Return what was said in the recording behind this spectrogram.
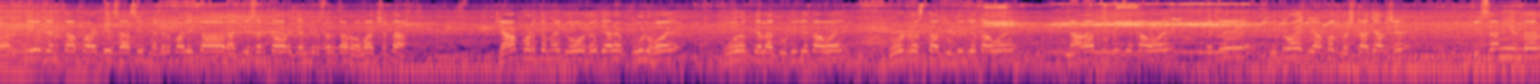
ભારતીય જનતા પાર્ટી શાસિત નગરપાલિકા, રાજ્ય સરકાર, કેન્દ્ર સરકાર હોવા છતાં, જ્યાં પણ તમે જોવો છો ત્યારે પુલ હોય મુહૂર્ત પહેલાં તૂટી જતા હોય, રોડ રસ્તા તૂટી જતા હોય, નાળા તૂટી જતા હોય, એટલે મિત્રો એક વ્યાપક ભ્રષ્ટાચાર છે. ડીસાની અંદર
